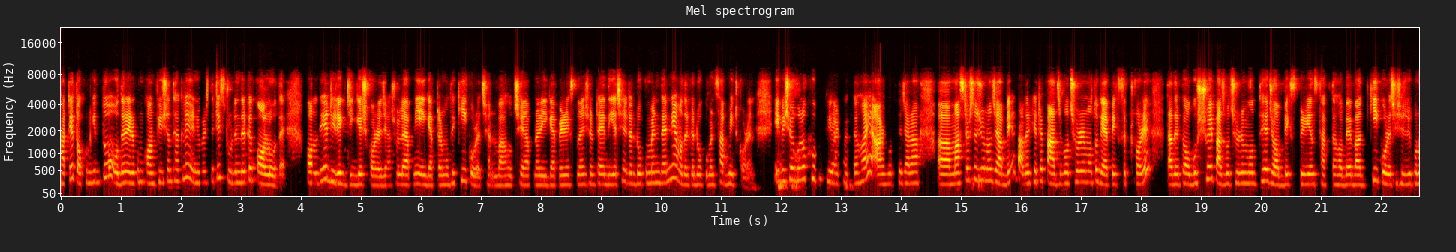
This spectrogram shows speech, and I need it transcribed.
ঘাটে তখন কিন্তু ওদের এরকম কনফিউশন থাকলে ইউনিভার্সিটি স্টুডেন্টদেরকে কলও দেয়। কল দিয়ে ডিরেক্ট জিজ্ঞেস করে যে আসলে আপনি এই গ্যাপটার মধ্যে কি করেছেন? বা হচ্ছে আপনার এই গ্যাপের এক্সপ্লেনেশন টা দিয়েছেন এটা ডকুমেন্ট দেননি আমাদেরকে ডকুমেন্ট সাবমিট করেন। এই বিষয়গুলো খুব ক্লিয়ার থাকতে হয়। আর হচ্ছে যারা আ মাস্টার্স এর জন্য যাবে তাদের ক্ষেত্রে ৫ বছরের মতো গ্যাপ একসেপ্ট করে। তাদেরকে অবশ্যই ৫ বছরের মধ্যে জব এক্সপেরিয়েন্স থাকতে হবে বা কি করেছে সে যদি কোন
